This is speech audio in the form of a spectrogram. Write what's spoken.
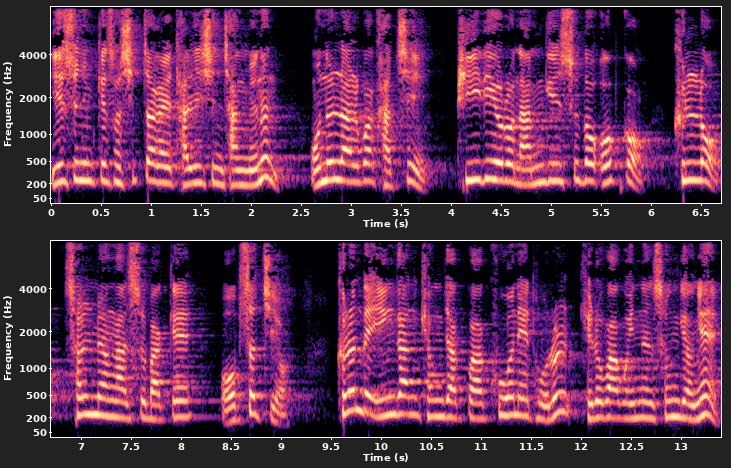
예수님께서 십자가에 달리신 장면은 오늘날과 같이 비디오로 남길 수도 없고 글로 설명할 수밖에 없었지요. 그런데 인간 경작과 구원의 도를 기록하고 있는 성경에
